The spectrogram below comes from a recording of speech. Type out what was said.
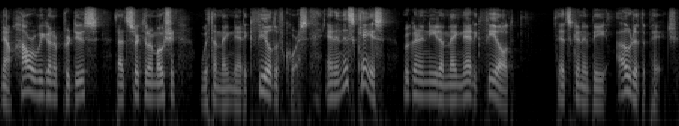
Now, how are we going to produce that circular motion? With a magnetic field, of course. And in this case, we're going to need a magnetic field that's going to be out of the page.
